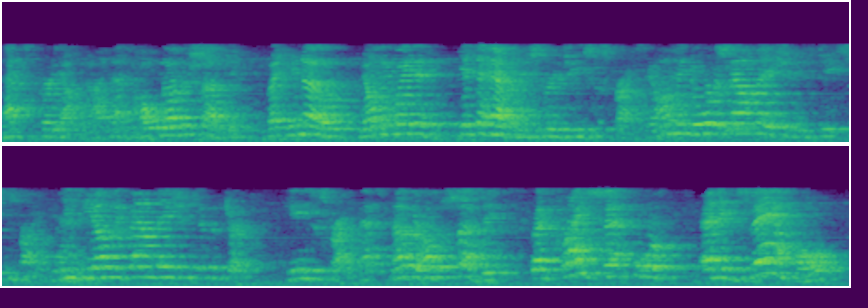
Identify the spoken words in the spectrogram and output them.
That's pretty obvious. That's a whole other subject. But you know, the only way to get to heaven is through Jesus Christ. The only door to salvation is Jesus Christ. He's the only foundation to the church. Jesus Christ. That's another whole subject. But Christ set forth an example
